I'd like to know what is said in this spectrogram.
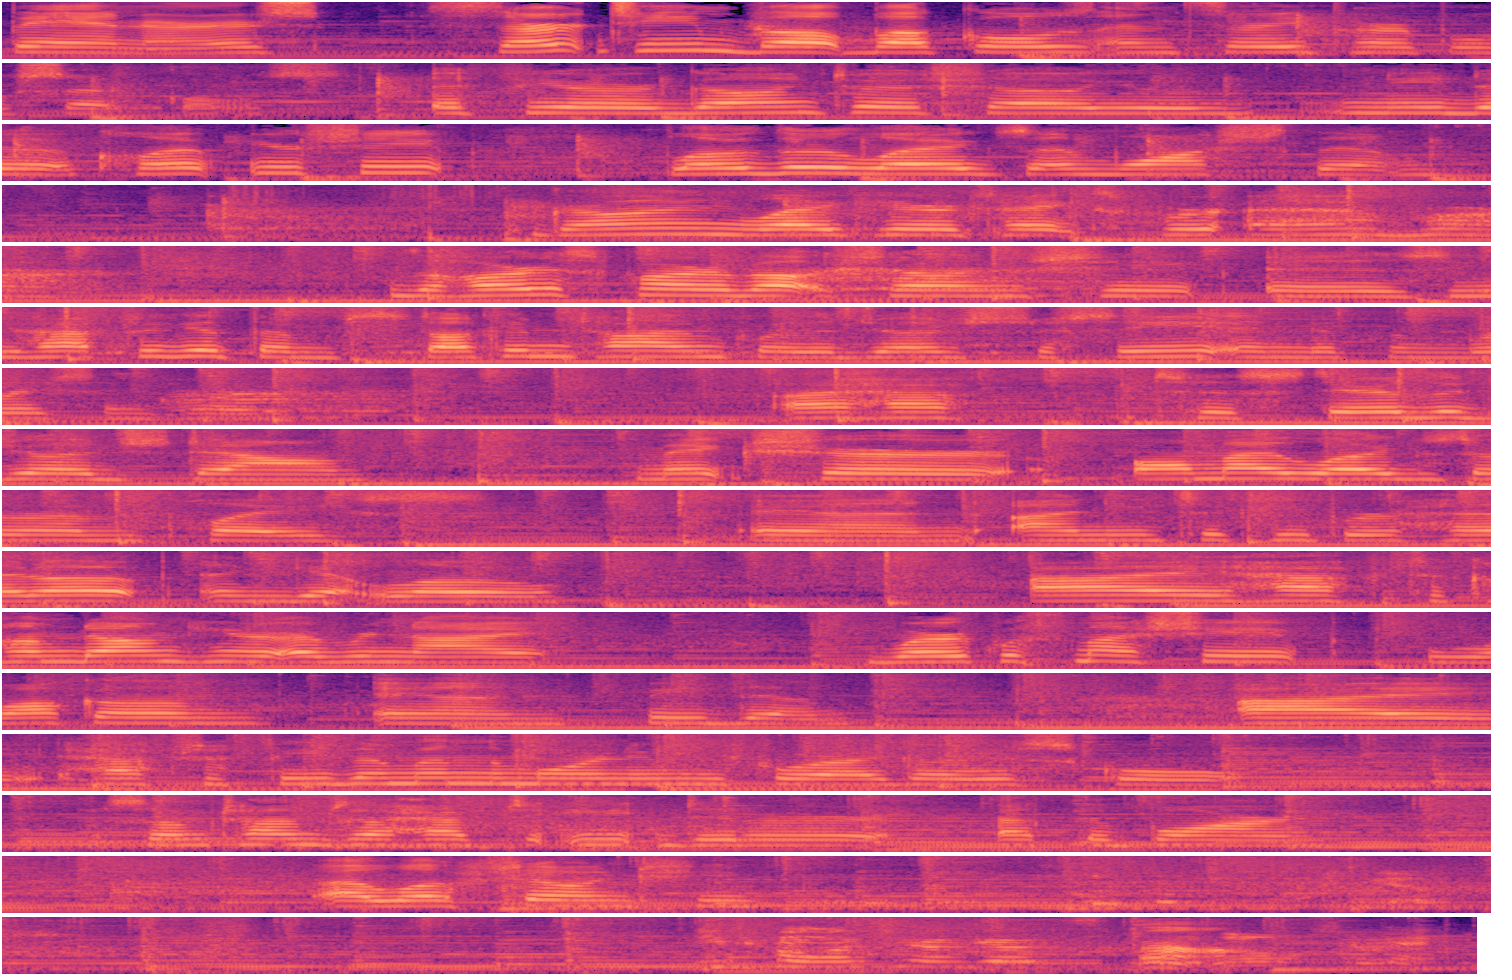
banners, 13 belt buckles, and 3 purple circles. If you're going to a show, you need to clip your sheep, blow their legs, and wash them. Growing leg hair takes forever. The hardest part about showing sheep is you have to get them stuck in time for the judge to see and get them bracing hard. I have to stare the judge down, make sure all my legs are in place, and I need to keep her head up and get low. I have to come down here every night, work with my sheep, walk them, and feed them. I have to feed them in the morning before I go to school. Sometimes I have to eat dinner at the barn. I love showing sheep. Goats. You don't want to show goats? Don't Okay. it.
